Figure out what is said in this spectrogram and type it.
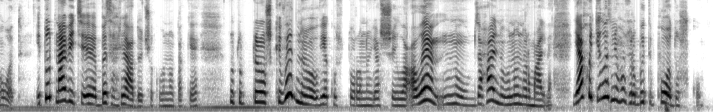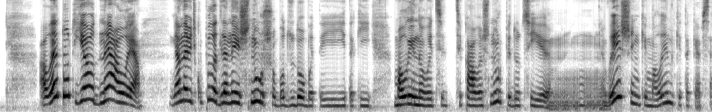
От. І тут навіть е, без грядочок воно таке. Ну, тут трошки видно, в яку сторону я шила, але ну, загально воно нормальне. Я хотіла з нього зробити подушку. Але тут є одне але. Я навіть купила для неї шнур, щоб от здобити її такий малиновий цікавий шнур під оці вишеньки, малинки, таке все.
